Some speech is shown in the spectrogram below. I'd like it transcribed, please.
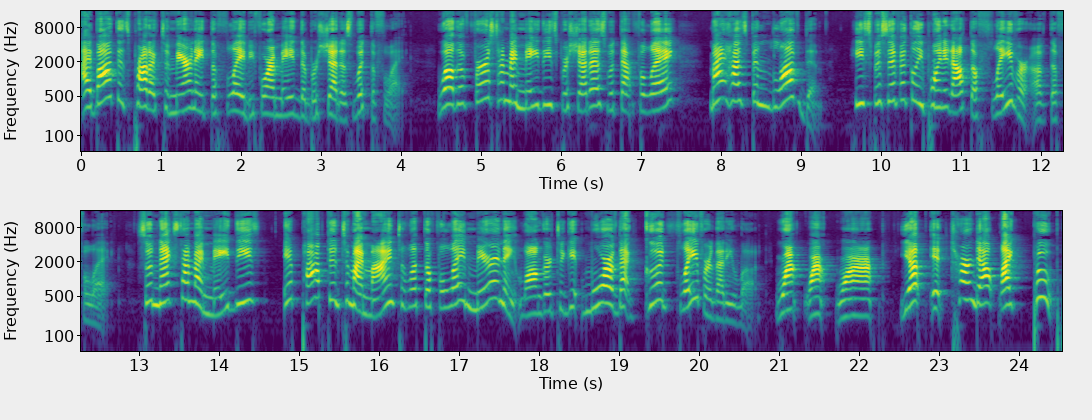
I bought this product to marinate the filet before I made the bruschettas with the filet. Well, the first time I made these bruschettas with that filet, my husband loved them. He specifically pointed out the flavor of the filet. So next time I made these, it popped into my mind to let the filet marinate longer to get more of that good flavor that he loved. Wah, wah, wah. Yep, it turned out like poop.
